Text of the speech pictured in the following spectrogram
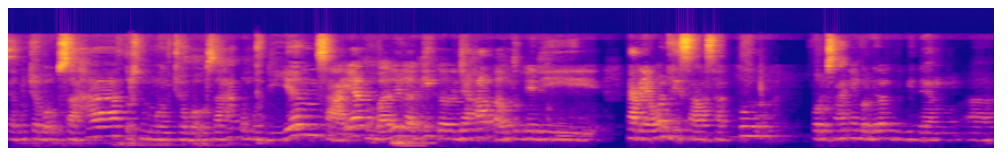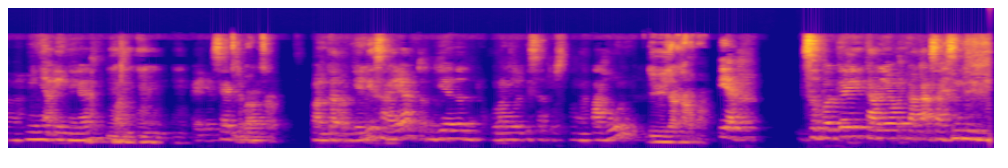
saya mencoba usaha, terus mencoba usaha, kemudian saya kembali lagi ke Jakarta untuk jadi karyawan di salah satu perusahaan yang bergerak di bidang eh, minyak ini kan. Eh, saya kerja Bangka, bangker. Jadi saya kerja kurang lebih satu setengah tahun, di Jakarta. iya sebagai karyawan kakak saya sendiri.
